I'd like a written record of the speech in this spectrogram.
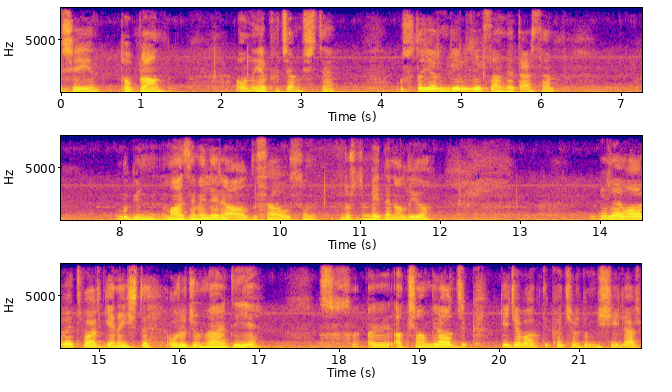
şeyin, toprağın. Onu yapacağım işte. Usta yarın gelecek zannedersem. Bugün malzemeleri aldı sağ olsun. Dursun Bey'den alıyor bir rehavet var gene işte orucun verdiği. S- e, Akşam birazcık gece vakti kaçırdım bir şeyler.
